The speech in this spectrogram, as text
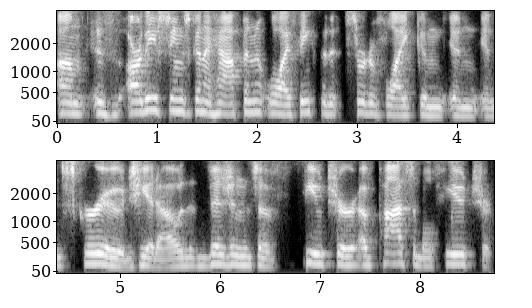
Um, is are these things going to happen? Well, I think that it's sort of like in in in Scrooge, you know, the visions of future of possible futures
